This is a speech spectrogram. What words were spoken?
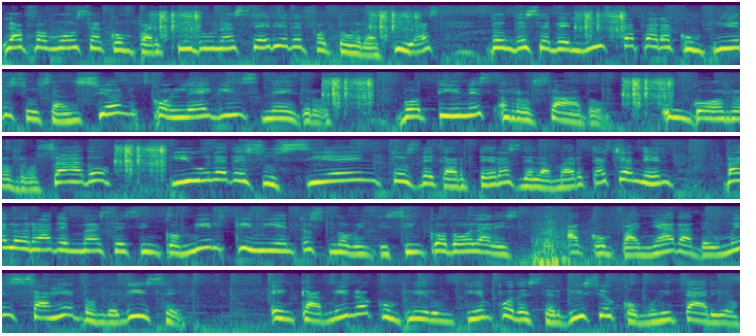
la famosa ha compartido una serie de fotografías donde se ve lista para cumplir su sanción con leggings negros, botines rosado, un gorro rosado y una de sus cientos de carteras de la marca Chanel valorada en más de 5.595 dólares, acompañada de un mensaje donde dice, en camino a cumplir un tiempo de servicio comunitario,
